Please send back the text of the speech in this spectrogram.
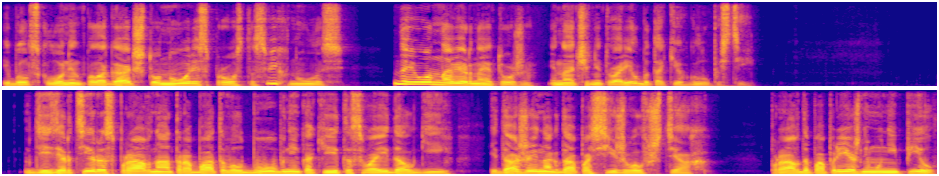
и был склонен полагать, что Норрис просто свихнулась. Да и он, наверное, тоже, иначе не творил бы таких глупостей. Дезертир исправно отрабатывал бубни какие-то свои долги и даже иногда посиживал в штях. Правда, по-прежнему не пил,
